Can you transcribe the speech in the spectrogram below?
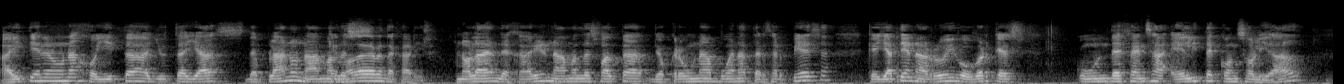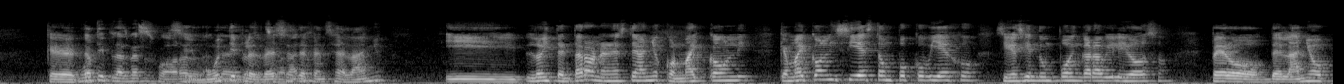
Ahí tienen una joyita Utah Jazz de plano, nada más que les- no la deben dejar ir. no la deben dejar ir, nada más les falta, yo creo, una buena tercer pieza, que ya tienen a Rudy Gobert, que es un defensa élite consolidado, que Múltiples veces jugador sí, múltiples veces del defensa del año, y lo intentaron en este año con Mike Conley, que Mike Conley sí está un poco viejo, sigue siendo un point guard habilidoso, pero del año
